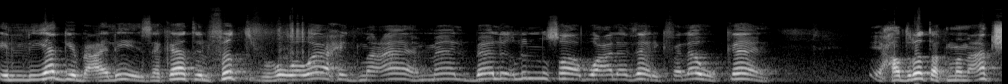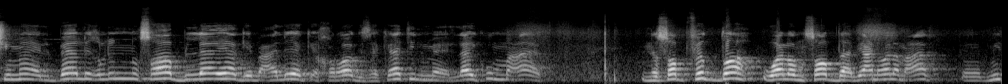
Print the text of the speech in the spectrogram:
اللي يجب عليه زكاة الفطر هو واحد معاه مال بالغ للنصاب وعلى ذلك فلو كان حضرتك ما معكش مال بالغ للنصاب لا يجب عليك إخراج زكاة المال لا يكون معاك نصاب فضة ولا نصاب ذهب. يعني ولا معاك 100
